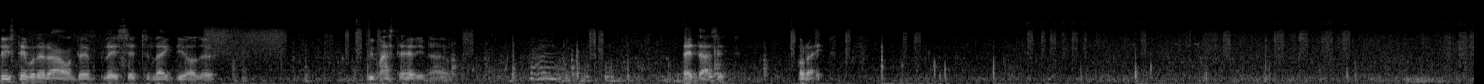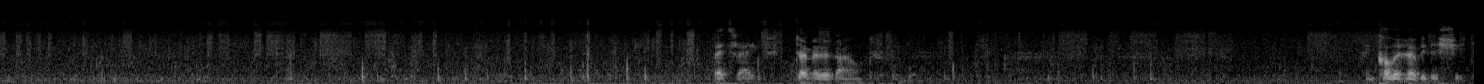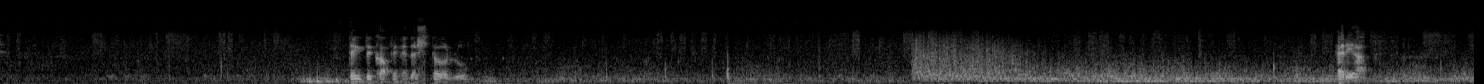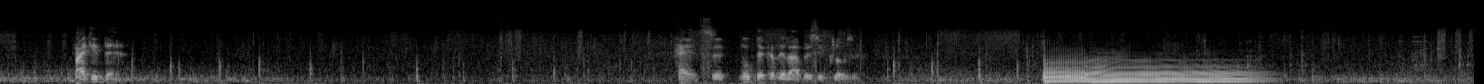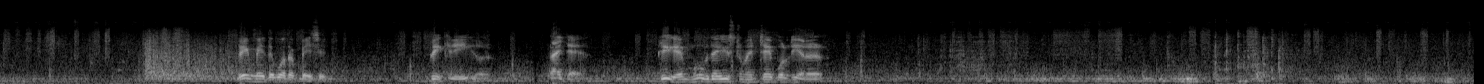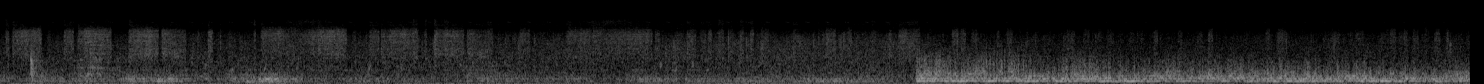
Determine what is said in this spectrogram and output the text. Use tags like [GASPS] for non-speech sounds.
this table around and place it like the other. We must hurry now. That does it. All right. That's right. Turn it around. And cover her with a sheet. Take the coffin in the storeroom. Hurry up. Right in there. Hans, uh, move the candelabras in closer. Bring me the water basin. Quickly, uh, Right there. Krieger, uh, move the instrument table nearer.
